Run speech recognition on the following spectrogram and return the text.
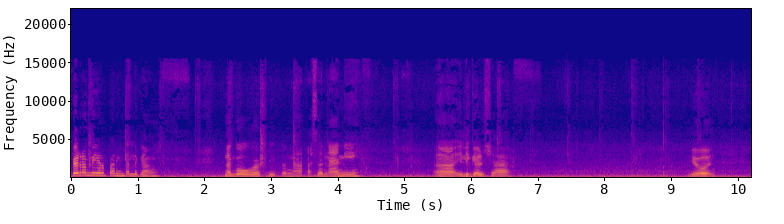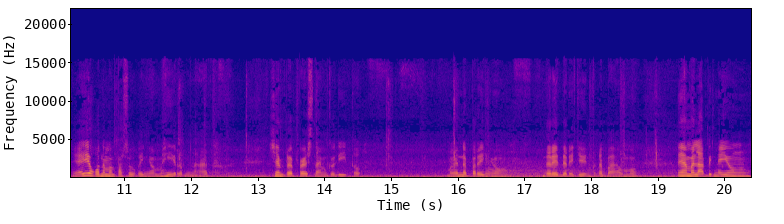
pero mayroon pa rin talagang nag-work dito na as a nanny. Uh, illegal siya. Yun. Eh, ayoko naman pasukin yung mahirap na at syempre first time ko dito. Maganda pa rin yung dire-diretso yung trabaho mo. Kaya malapit na yung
